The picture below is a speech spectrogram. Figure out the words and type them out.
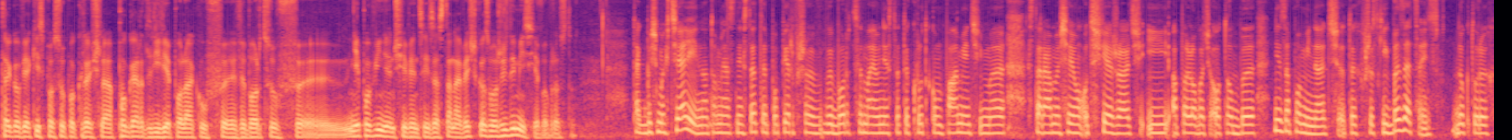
tego, w jaki sposób określa pogardliwie Polaków, e, wyborców, e, nie powinien się więcej zastanawiać, tylko złożyć dymisję po prostu? Tak byśmy chcieli, natomiast niestety po pierwsze wyborcy mają niestety krótką pamięć i my staramy się ją odświeżać i apelować o to, by nie zapominać tych wszystkich bezeceństw, do których,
